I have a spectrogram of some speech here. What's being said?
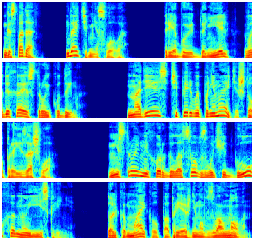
«Господа, дайте мне слово», — требует Даниэль, выдыхая струйку дыма. Надеюсь, теперь вы понимаете, что произошло. Нестройный хор голосов звучит глухо, но искренне. Только Майкл по-прежнему взволнован.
